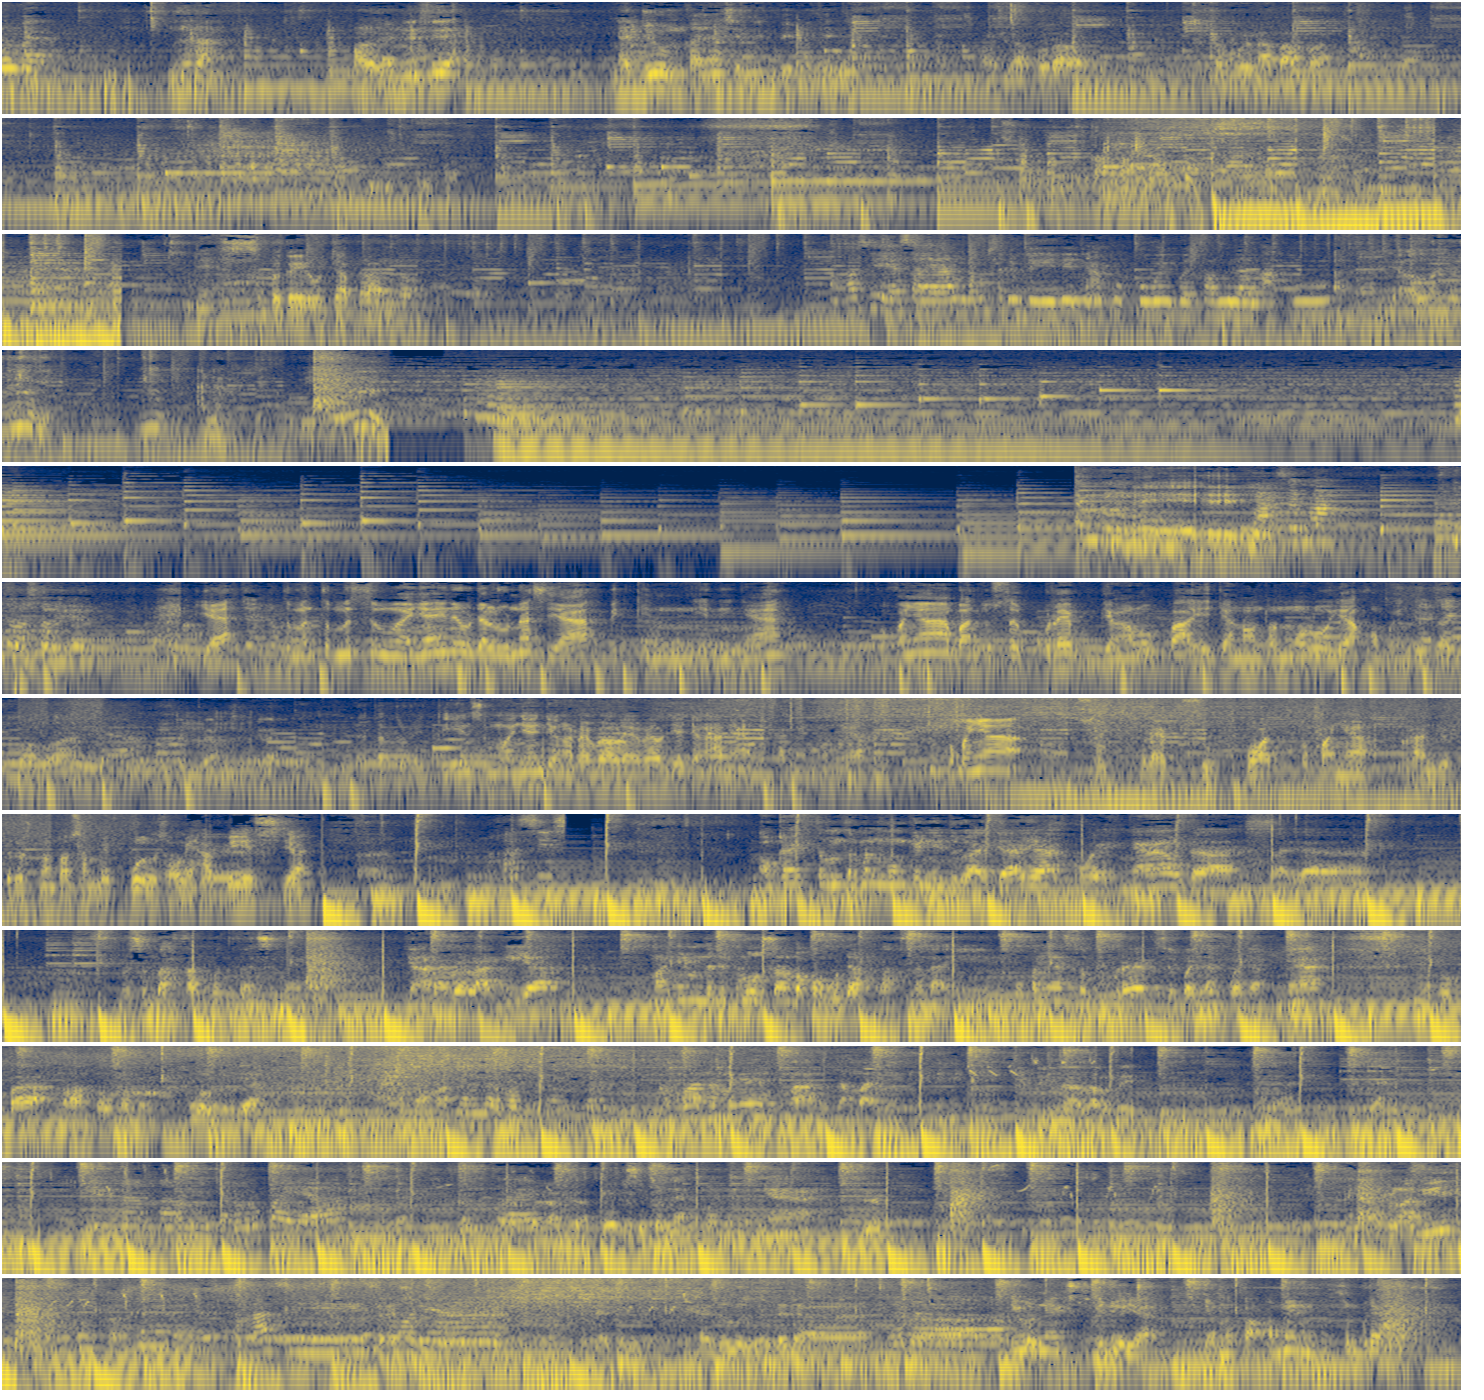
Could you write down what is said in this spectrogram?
bener Beneran. Kalau ini sih medium kayaknya sini bikinnya. Masih natural. Campurin apa-apa. Suapan pertama ya Allah. Ini sebagai ucapan makasih ya sayang kamu sering bikinin aku kue buat camilan aku ya Allah ya Rabbi. Mah terus terus ya teman-teman semuanya ini udah lunas ya bikin ininya. Pokoknya bantu subscribe jangan lupa ya jangan nonton mulu ya komen juga di bawah Instagram juga. Udah tak tulitin semuanya jangan rewel-rewel ya jangan aneh-aneh komennya ya pokoknya subscribe support pokoknya lanjut terus nonton sampai full sampai habis ya Makasih. Oke teman-teman mungkin itu aja ya kuenya udah saya persembahkan buat kalian semua. Jangan ada lagi ya. Semuanya menjadi peluang bapak udah laksanain. Pokoknya subscribe sebanyak-banyaknya. Jangan lupa nonton sampai full ya. Nama, apa namanya? Nama ini. Dina Larni. Ya, ya, Dina Narmi jangan lupa ya. Subscribe. Banyak ya. subscribe sebanyak-banyaknya. Sip. Oke, apa lagi? Makasih semuanya. Dadah dulu. Dadah. Dadah. See you next video ya. Jangan lupa komen, subscribe.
